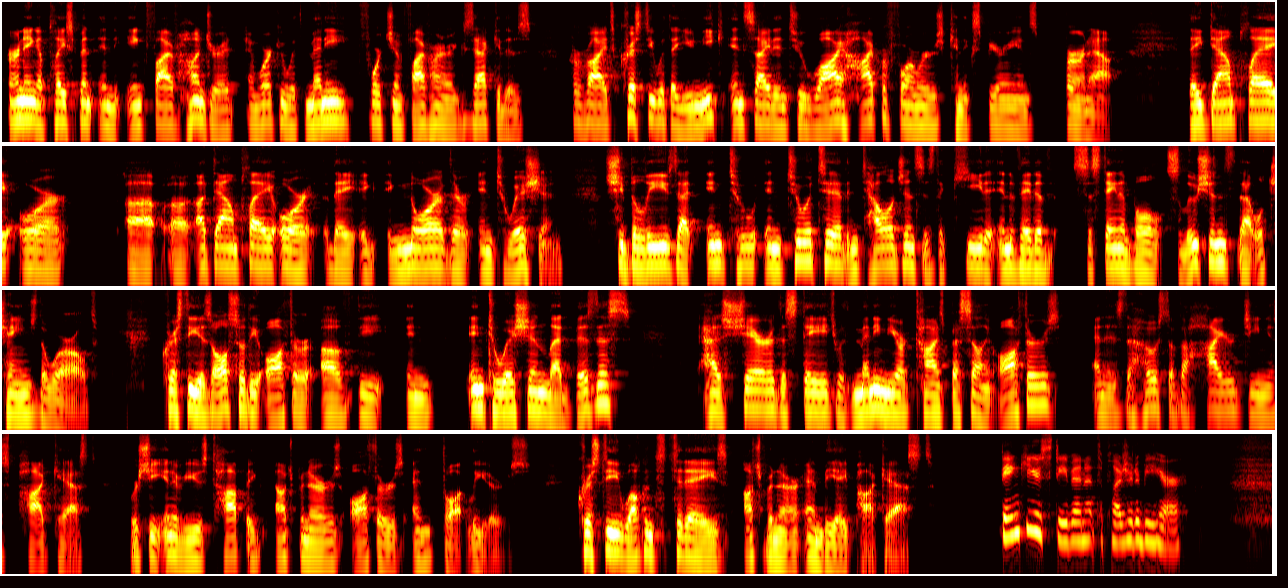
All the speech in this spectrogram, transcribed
earning a placement in the Inc. 500 and working with many Fortune 500 executives provides Christie with a unique insight into why high performers can experience burnout. They downplay or uh, uh, downplay or they ignore their intuition. She believes that intu- intuitive intelligence is the key to innovative, sustainable solutions that will change the world. Christie is also the author of the in, intuition led business, has shared the stage with many New York Times bestselling authors, and is the host of the Higher Genius podcast, where she interviews top entrepreneurs, authors, and thought leaders. Christie, welcome to today's Entrepreneur MBA podcast. Thank you, Stephen. It's a pleasure to be here.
